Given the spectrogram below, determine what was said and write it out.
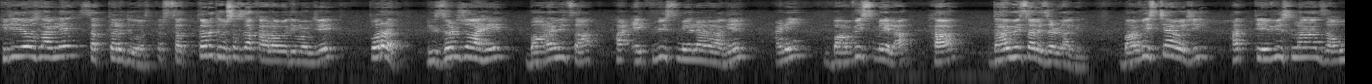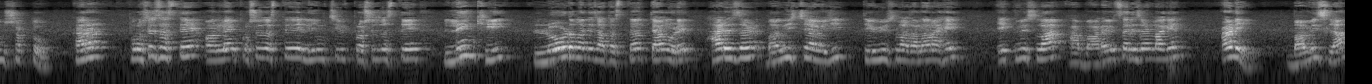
किती दिवस लागले? सत्तर दिवस. तर सत्तर दिवसाचा कालावधी म्हणजे परत रिझल्ट जो आहे बारावीचा हा एकवीस मे ला लागेल आणि बावीस मे ला हा दहावीचा रिझल्ट लागेल. बावीसच्या ऐवजी हा तेवीस ला जाऊ शकतो. कारण प्रोसेस असते ऑनलाईन प्रोसेस असते लिंकची प्रोसेस असते. लिंक ही लोडमध्ये जात असतं. त्यामुळे हा रिझल्ट बावीसच्या ऐवजी तेवीसला जाणार आहे. एकवीसला हा बारावीचा रिझल्ट लागेल आणि बावीसला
